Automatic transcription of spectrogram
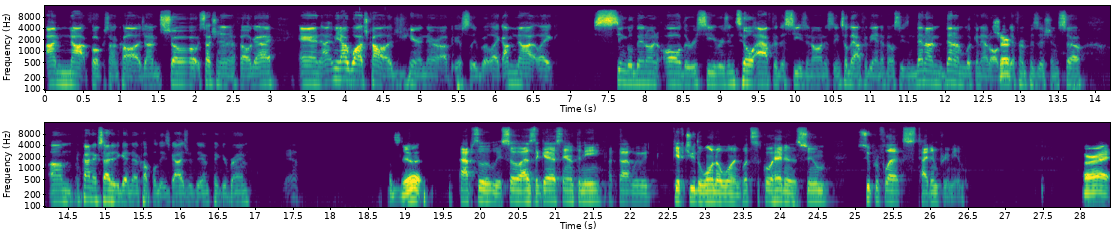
I'm not focused on college. I'm so such an NFL guy, and I mean I watch college here and there, obviously, but like I'm not like singled in on all the receivers until after the season. Honestly, until after the NFL season. Then I'm then I'm looking at all Sure. the different positions. So um, I'm kind of excited to get into a couple of these guys with you and pick your brain. Yeah. Let's do it. Absolutely. So, as the guest, Anthony, I thought we would gift you the 101. Let's go ahead and assume Superflex tight end premium. All right.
